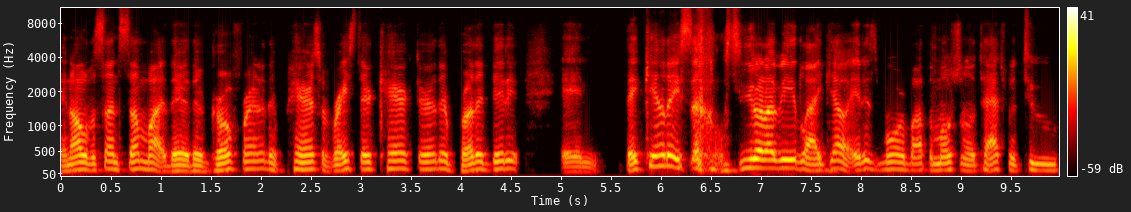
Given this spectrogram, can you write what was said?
and all of a sudden somebody their their girlfriend or their parents erased their character their brother did it and they kill themselves. You know what I mean? Like, yo, it is more about the emotional attachment to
